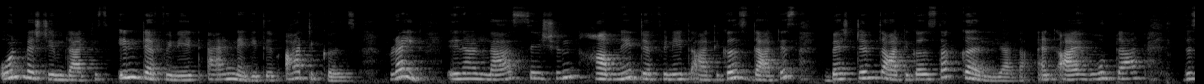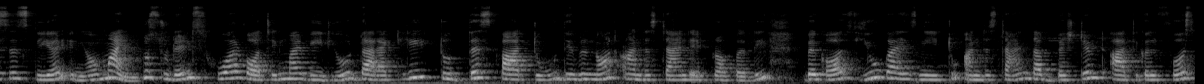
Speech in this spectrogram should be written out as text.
unbestimmt that is indefinite and negative articles right in our last session हमने definite articles that is bestimmt articles तक कर लिया था and I hope that this is clear in your mind. To students who are watching my video directly to this part 2, they will not understand it properly because you guys need to understand the bestimmt article first.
